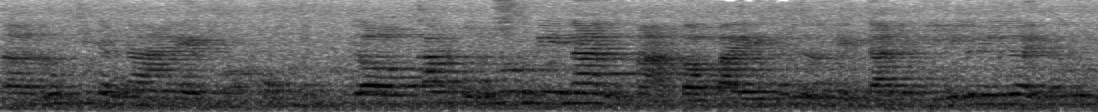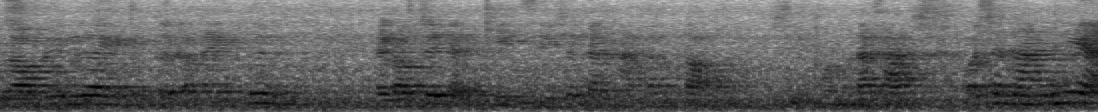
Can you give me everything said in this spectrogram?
เอ่อลูกคิดยังไงผมยอมข้ามผมนู่นนี่นั่นอะต่อไปถ้าเจอเหตุการณ์อย่างนี้เรื่อยๆถ้าลูกเราเรื่อยๆเกิดอะไรขึ้นแต่เราช่วยกันคิดสิช่วยกันหาคำตอบนะคะ เพราะฉะนั้นเนี่ย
